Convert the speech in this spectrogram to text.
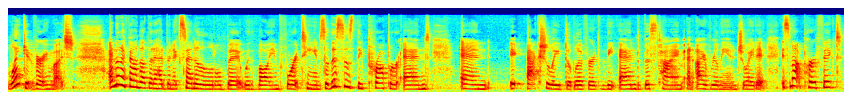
like it very much. And then I found out that it had been extended a little bit with volume 14 so this is the proper end and it actually delivered the end this time and I really enjoyed it. It's not perfect.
